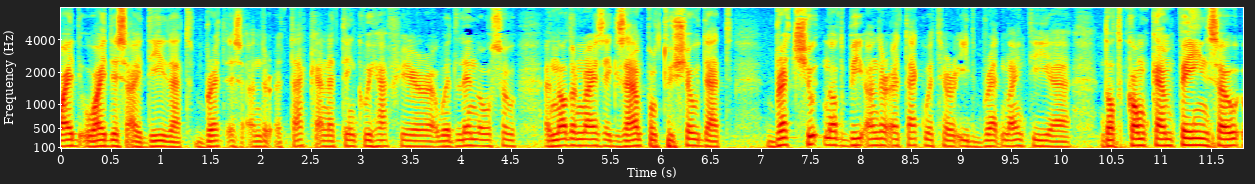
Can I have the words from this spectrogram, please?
why why this idea that bread is under attack, and I think we have here uh, with Lin also another nice example to show that bread should not be under attack with her EatBread90.com uh, campaign. So.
